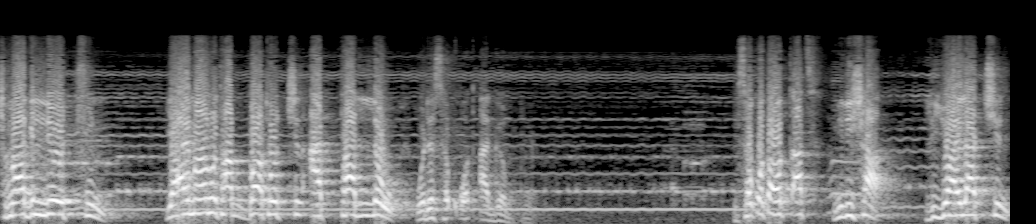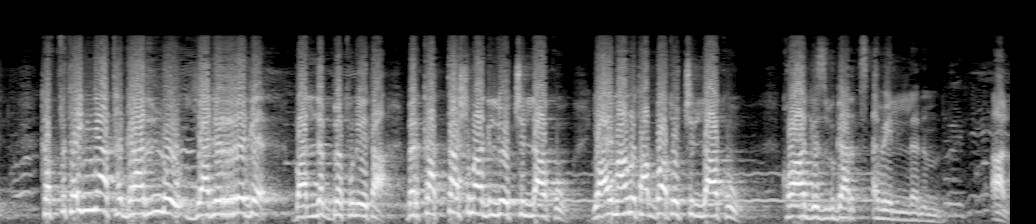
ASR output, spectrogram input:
ሽማግሌዎቹን የሃይማኖት አባቶችን አታለው ወደ ሰቆጣ ገቡ። የሰቆጣ ወጣት ሚሊሻ ልዩ ኃይላችን ከፍተኛ ተጋድሎ እያደረገ ባለበት ሁኔታ በርካታ ሽማግሌዎችን ላኩ፣ የሃይማኖት አባቶችን ላኩ። ከዋግ ሕዝብ ጋር ጸብ የለንም አሉ።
